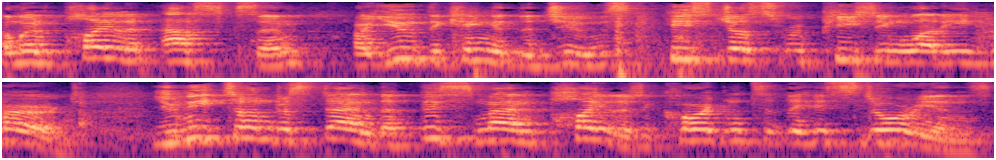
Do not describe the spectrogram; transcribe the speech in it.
And when Pilate asks him, Are you the king of the Jews? he's just repeating what he heard. You need to understand that this man, Pilate, according to the historians,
